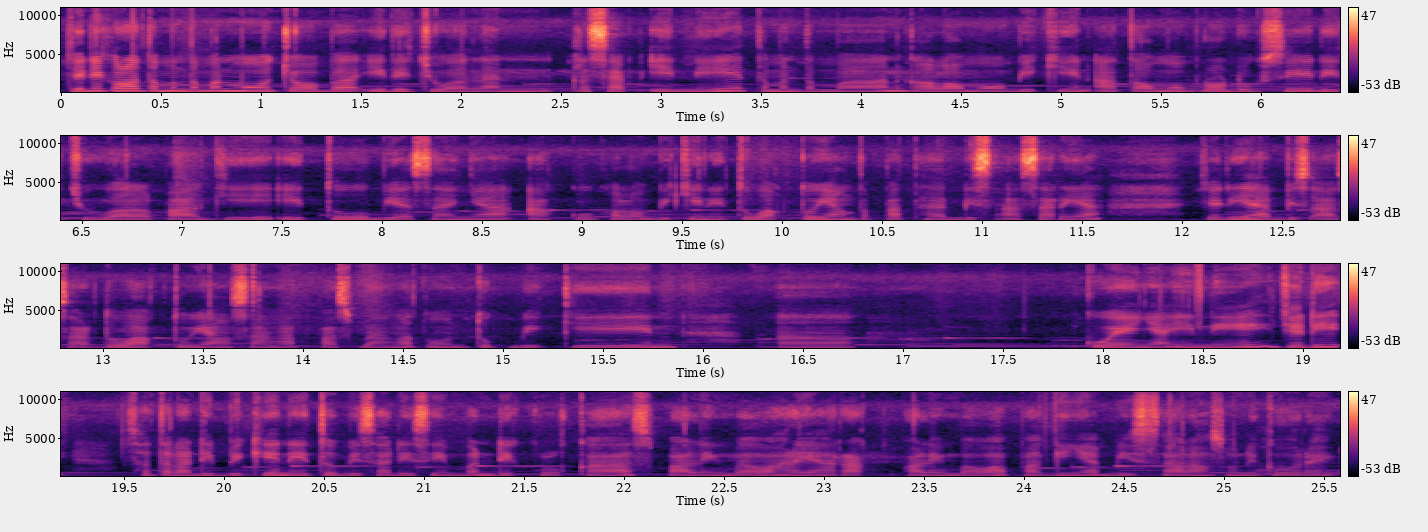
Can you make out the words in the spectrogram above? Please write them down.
Jadi kalau teman-teman mau coba ide jualan resep ini, teman-teman kalau mau bikin atau mau produksi dijual pagi itu biasanya aku kalau bikin itu waktu yang tepat habis asar ya. Jadi habis asar tuh waktu yang sangat pas banget untuk bikin uh, kuenya ini jadi setelah dibikin itu bisa disimpan di kulkas paling bawah ya rak paling bawah paginya bisa langsung digoreng.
